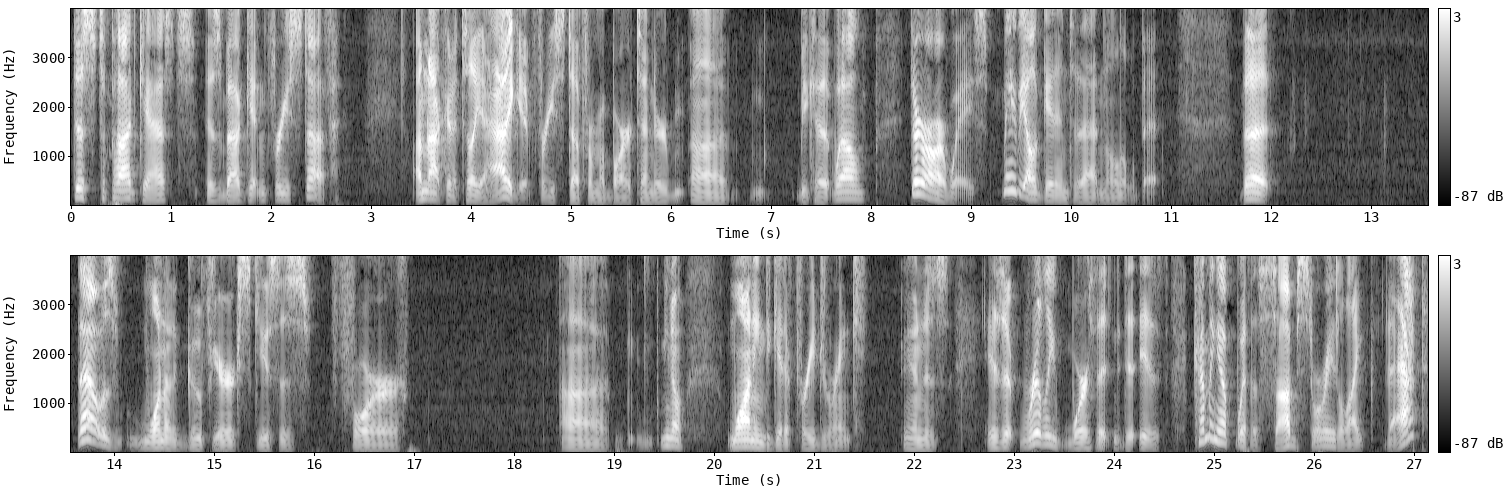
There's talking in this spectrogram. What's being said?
this to podcast is about getting free stuff. I'm not going to tell you how to get free stuff from a bartender uh, because, well, there are ways. Maybe I'll get into that in a little bit. But that was one of the goofier excuses for, uh, you know, wanting to get a free drink. And is is it really worth it? Is coming up with a sob story like that?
